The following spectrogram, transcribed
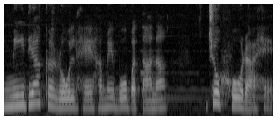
मीडिया का रोल है हमें वो बताना जो हो रहा है।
